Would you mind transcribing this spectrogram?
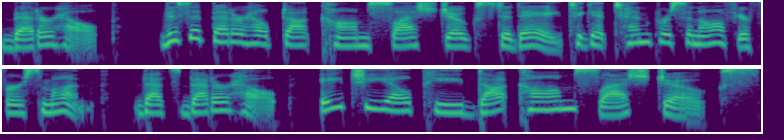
BetterHelp. Visit betterhelp.com slash jokes today to get 10% off your first month. That's betterhelp, H-E-L-P dot com slash jokes.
